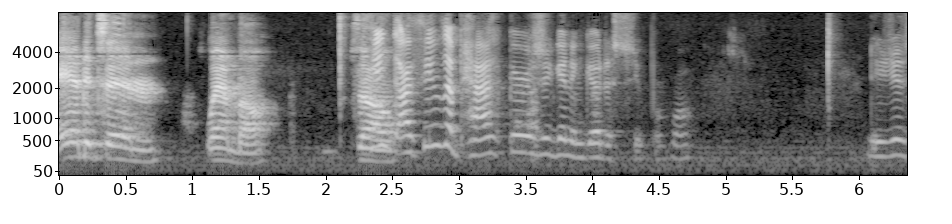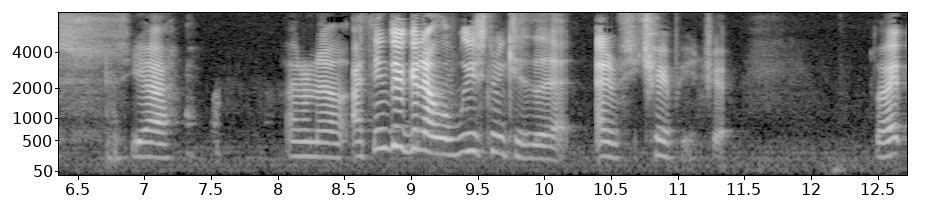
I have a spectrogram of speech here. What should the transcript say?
And it's in Lambeau. I So think, I think the Packers are gonna go to Super Bowl. They just, yeah, I don't know. I think they're gonna at least make it to the NFC Championship, right?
